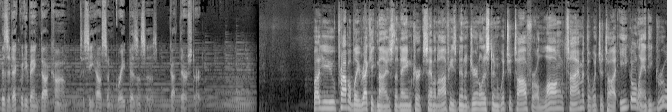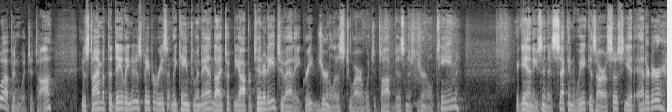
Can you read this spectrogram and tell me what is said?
Visit equitybank.com to see how some great businesses got their start. Well, you probably recognize the name Kirk Seminoff. He's been a journalist in Wichita for a long time at the Wichita Eagle, and he grew up in Wichita. His time at the daily newspaper recently came to an end. I took the opportunity to add a great journalist to our Wichita Business Journal team. Again, he's in his second week as our associate editor.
